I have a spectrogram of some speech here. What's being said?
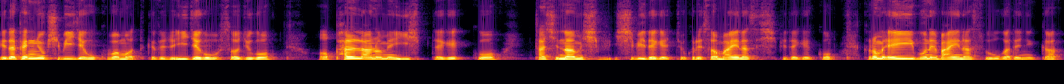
여기다 162제곱 곱하면 어떻게 되죠? 2제곱 없어지고 어, 8 나누면 20 되겠고 다시 나면 10, 10이 되겠죠. 그래서 마이너스 10이 되겠고 그러면 a분의 마이너스 5가 되니까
